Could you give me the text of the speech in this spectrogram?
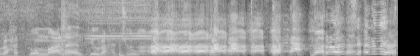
ورح تكون معنا أنت ورح تشوف. مروان شربل.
